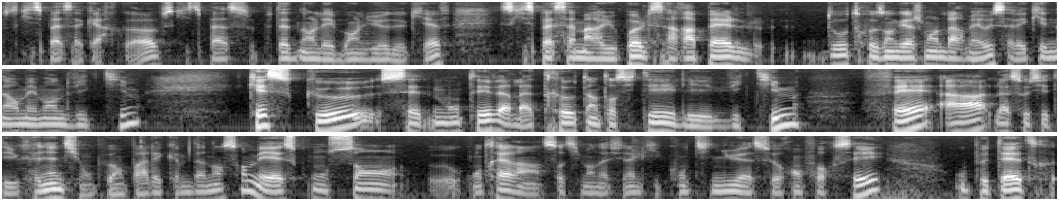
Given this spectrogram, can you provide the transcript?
ce qui se passe à Kharkov, ce qui se passe peut-être dans les banlieues de Kiev, ce qui se passe à Mariupol, ça rappelle d'autres engagements de l'armée russe avec énormément de victimes. Qu'est-ce que cette montée vers la très haute intensité et les victimes fait à la société ukrainienne, si on peut en parler comme d'un ensemble, mais est-ce qu'on sent au contraire un sentiment national qui continue à se renforcer ou peut-être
